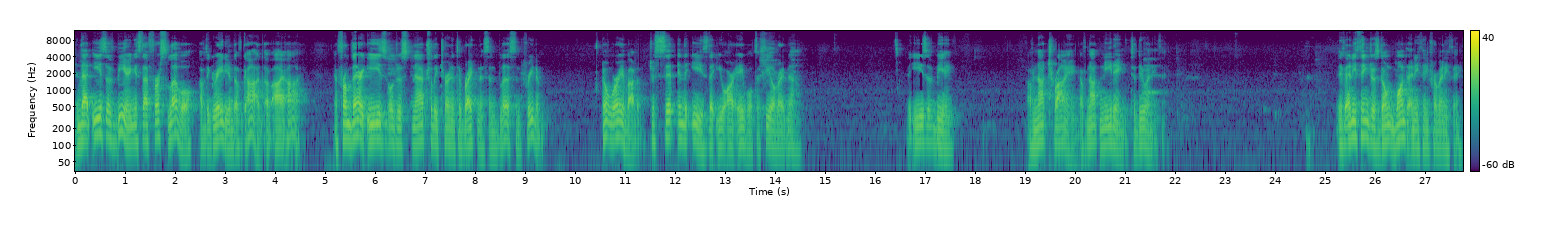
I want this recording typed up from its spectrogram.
And that ease of being is that first level of the gradient of God, of I, I. And from there, ease will just naturally turn into brightness and bliss and freedom. Don't worry about it. Just sit in the ease that you are able to feel right now. The ease of being, of not trying, of not needing to do anything. If anything, just don't want anything from anything.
